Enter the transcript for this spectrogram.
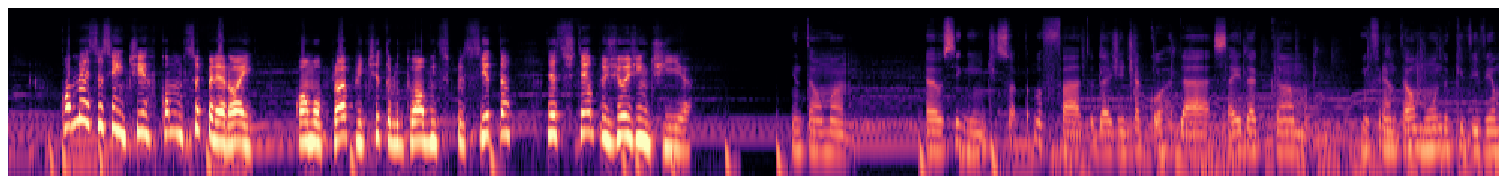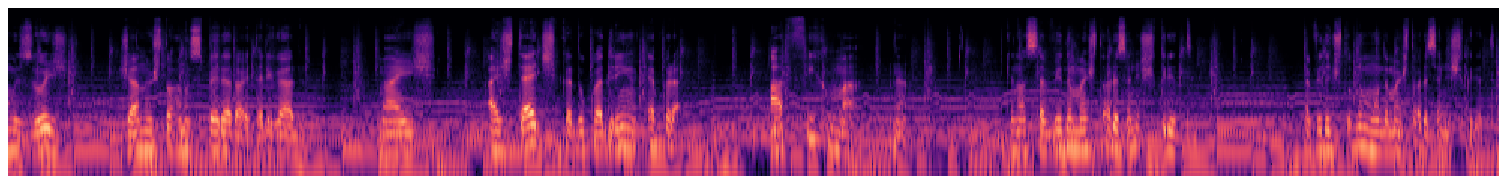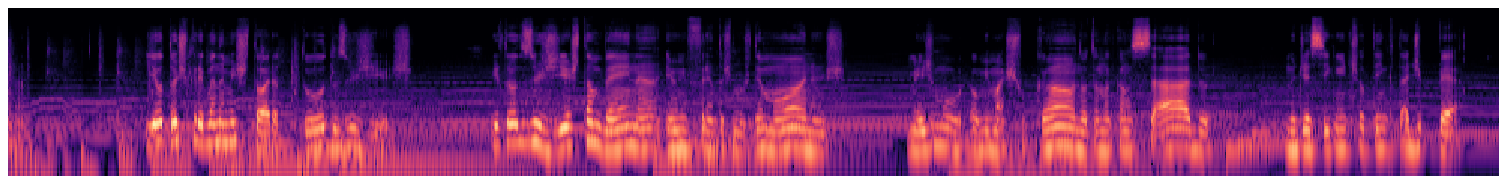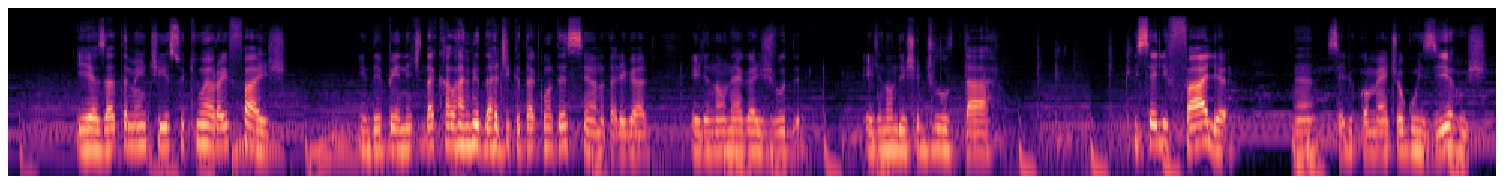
Comece a sentir como um super-herói, como o próprio título do álbum explicita, nesses tempos de hoje em dia. Então, mano, é o seguinte, só pelo fato da gente acordar, sair da cama, enfrentar o mundo que vivemos hoje, já nos torna um super-herói, tá ligado? Mas a estética do quadrinho é para afirmar, né? Que nossa vida é uma história sendo escrita. A vida de todo mundo é uma história sendo escrita, né? E eu tô escrevendo a minha história todos os dias. E todos os dias também, né? Eu enfrento os meus demônios, mesmo eu me machucando, eu estando cansado, no dia seguinte eu tenho que estar de pé. E é exatamente isso que um herói faz. Independente da calamidade que tá acontecendo, tá ligado? Ele não nega ajuda. Ele não deixa de lutar. E se ele falha, né? Se ele comete alguns erros,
